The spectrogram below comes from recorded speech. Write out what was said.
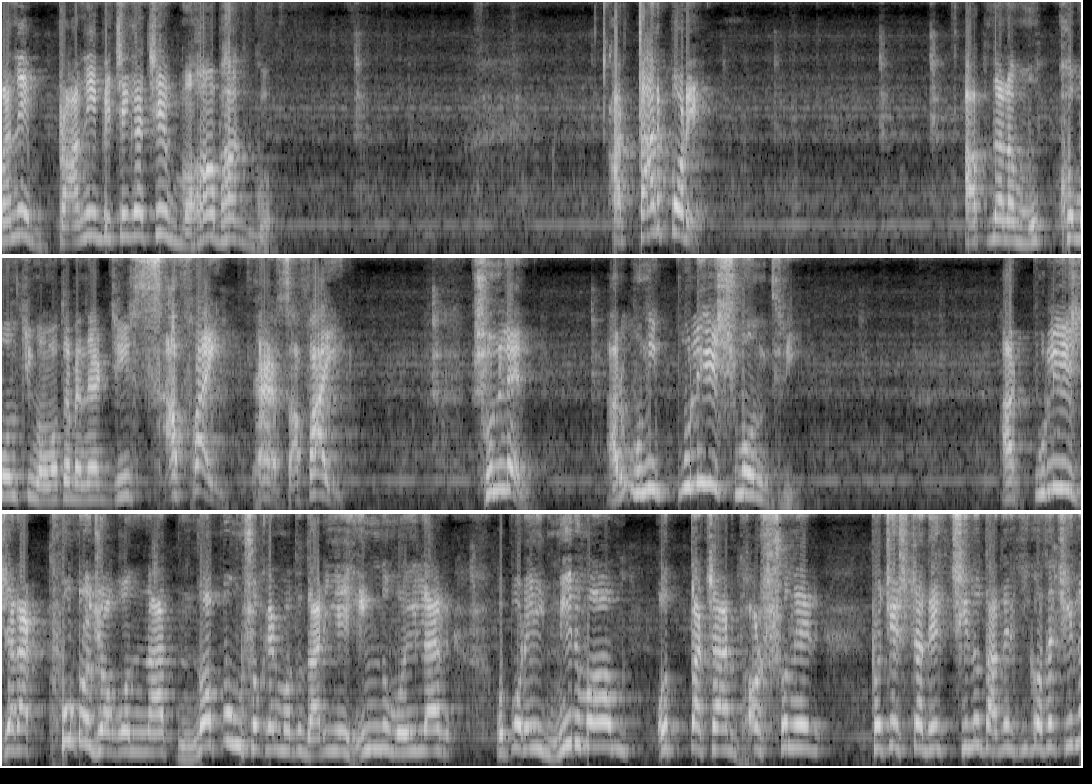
মানে প্রাণে বেঁচে গেছে মহাভাগ্য। আর তারপরে আপনারা মুখ্যমন্ত্রী মমতা ব্যানার্জির সাফাই হ্যাঁ সাফাই শুনলেন? আর উনি পুলিশ মন্ত্রী। আর পুলিশ যারা ঠুটো জগন্নাথ, নপুংসকের মতো দাঁড়িয়ে হিন্দু মহিলার ওপর এই নির্মম অত্যাচার ধর্ষণের প্রচেষ্টা দেখছিল, তাদের কি কথা ছিল?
